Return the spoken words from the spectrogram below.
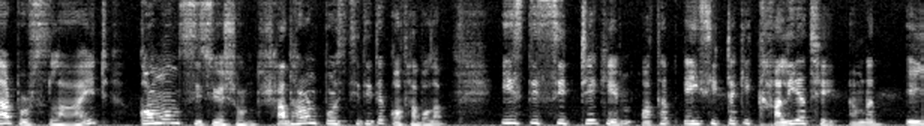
তারপর স্লাইড কমন সিচুয়েশন সাধারণ পরিস্থিতিতে কথা বলা। ইজ দিস সিট টেকেন অর্থাৎ এই সিটটা কি খালি আছে? আমরা এই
